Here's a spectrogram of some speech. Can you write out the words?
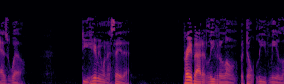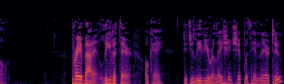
as well. Do you hear me when I say that? Pray about it and leave it alone, but don't leave me alone. Pray about it and leave it there. Okay, did you leave your relationship with him there too?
